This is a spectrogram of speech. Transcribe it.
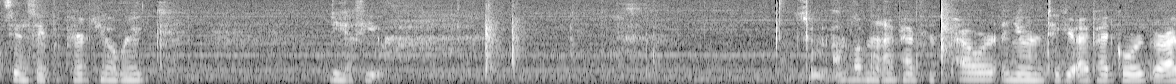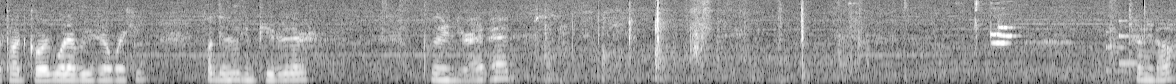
It's gonna say prepare to jailbreak DFU. So I'm unplug my iPad from power and you're gonna take your iPad cord or iPod cord, whatever you're jailbreaking, plug it in the computer there, plug it in your iPad. Turn it off.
